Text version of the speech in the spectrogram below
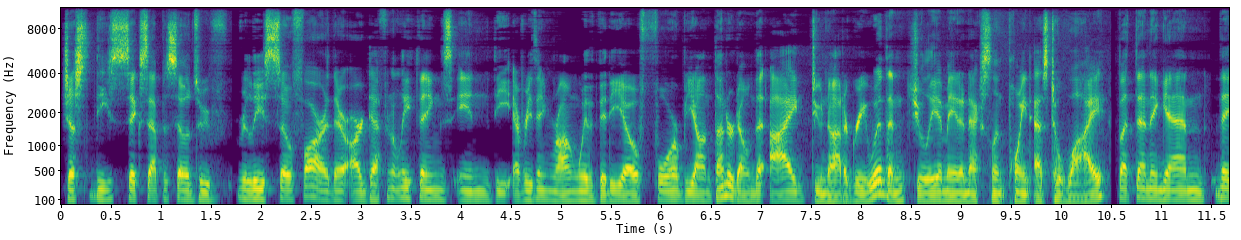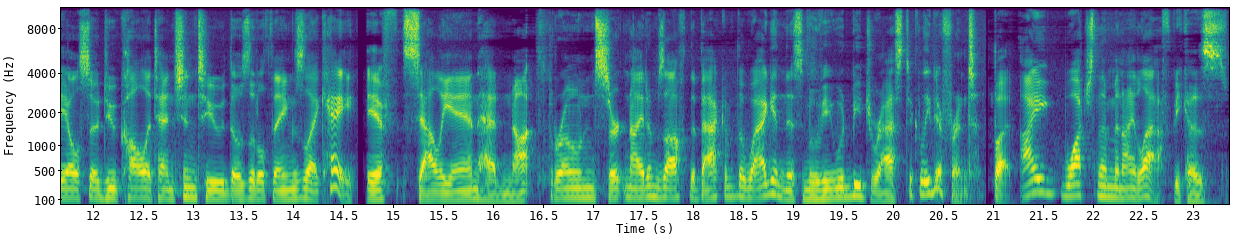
just these six episodes we've released so far, there are definitely things in the Everything Wrong with video for Beyond Thunderdome that I do not agree with. And Julia made an excellent point as to why. But then again, they also do call attention to those little things like, hey, if Sally Ann had not thrown certain items off the back of the wagon, this movie would be drastically different. But I watch them and I laugh because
